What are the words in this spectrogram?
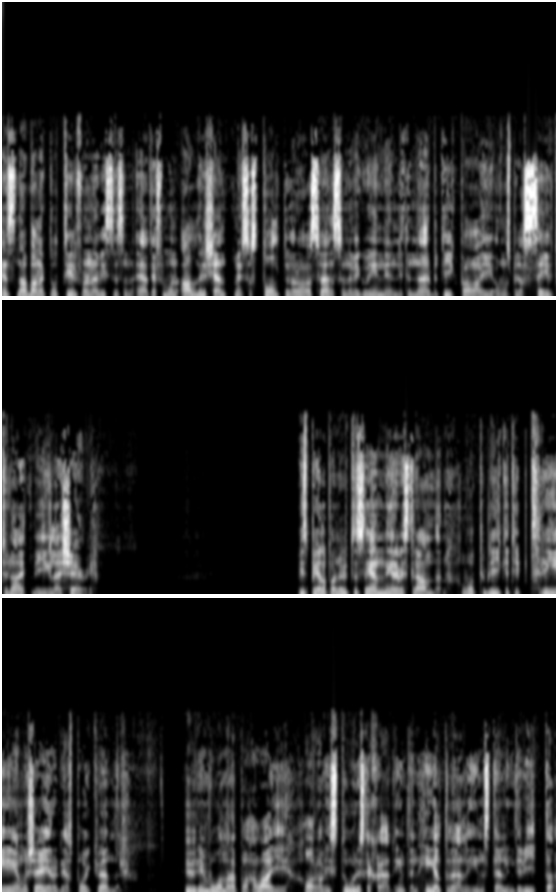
En snabb anekdot till från den här vistelsen är att jag förmodligen aldrig känt mig så stolt över att vara svensk som när vi går in i en liten närbutik på Hawaii och de spelar Save Tonight med Eagle Eye Cherry. Vi spelar på en utescen nere vid stranden och vår publik är typ tre emo-tjejer och deras pojkvänner. Urinvånarna på Hawaii har av historiska skäl inte en helt vänlig inställning till vita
